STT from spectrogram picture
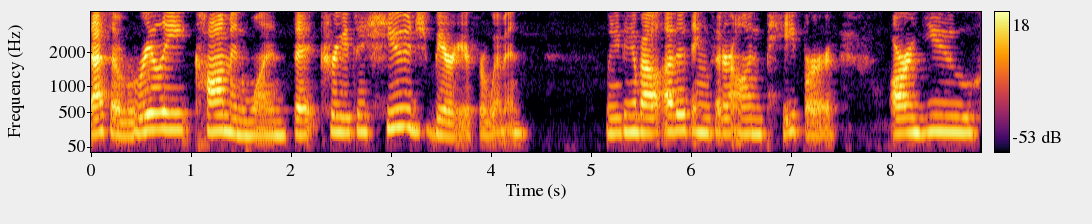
That's a really common one that creates a huge barrier for women. When you think about other things that are on paper, are you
